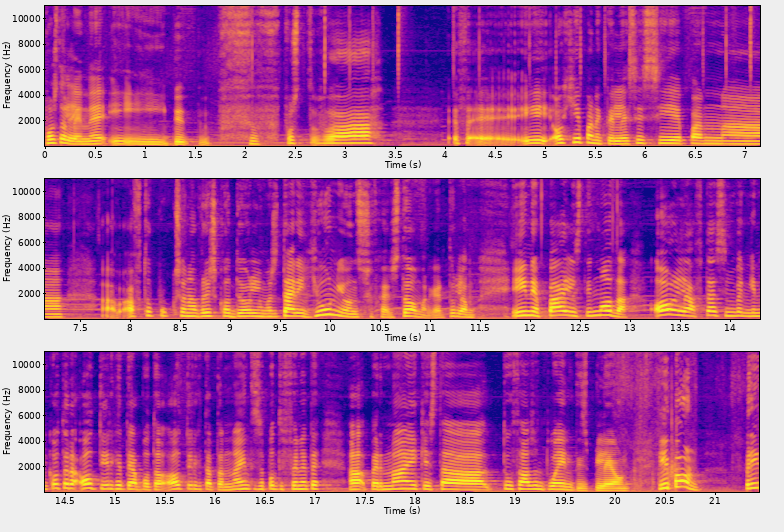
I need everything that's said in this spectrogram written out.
Πώς το λένε, η. Πώς το. Ε, όχι οι επανεκτελέσεις, οι επανα αυτό που ξαναβρίσκονται όλοι μαζί. Τα reunions, ευχαριστώ Μαργαριτούλα μου, είναι πάλι στη μόδα. Όλα αυτά συμβαίνουν. Γενικότερα, ό,τι έρχεται από τα, ό,τι έρχεται από τα 90s, από ό,τι φαίνεται, α, περνάει και στα 2020s πλέον. Λοιπόν, πριν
